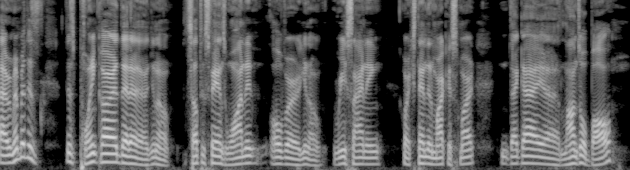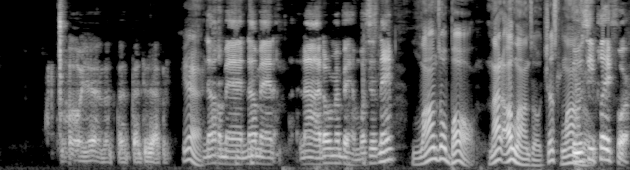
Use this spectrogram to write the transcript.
uh, remember this this point guard that uh you know Celtics fans wanted over, you know, re-signing or extending Marcus Smart. That guy, uh, Lonzo Ball. Oh yeah, that that, that did happen. Yeah, No man, no man. Nah, I don't remember him. What's his name? Lonzo Ball, not Alonzo, just Lonzo. Who's he play for?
